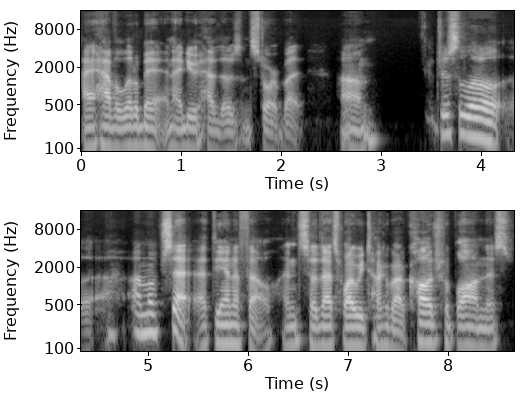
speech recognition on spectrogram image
i have a little bit and i do have those in store but um, just a little uh, i'm upset at the nfl and so that's why we talk about college football on this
